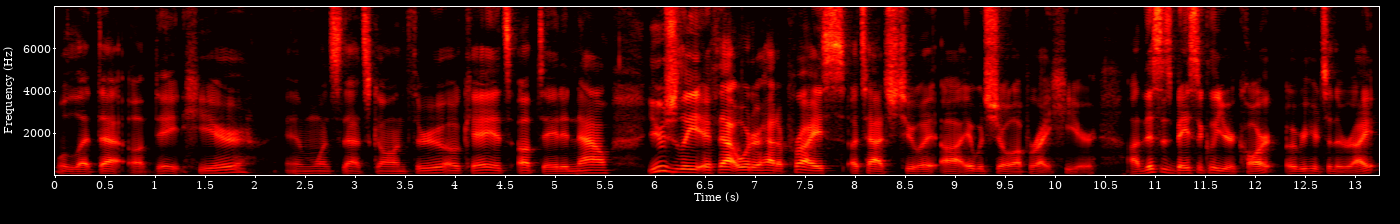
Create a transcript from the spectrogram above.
We'll let that update here. And once that's gone through, okay, it's updated. Now, usually if that order had a price attached to it, uh, it would show up right here. Uh, this is basically your cart over here to the right.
